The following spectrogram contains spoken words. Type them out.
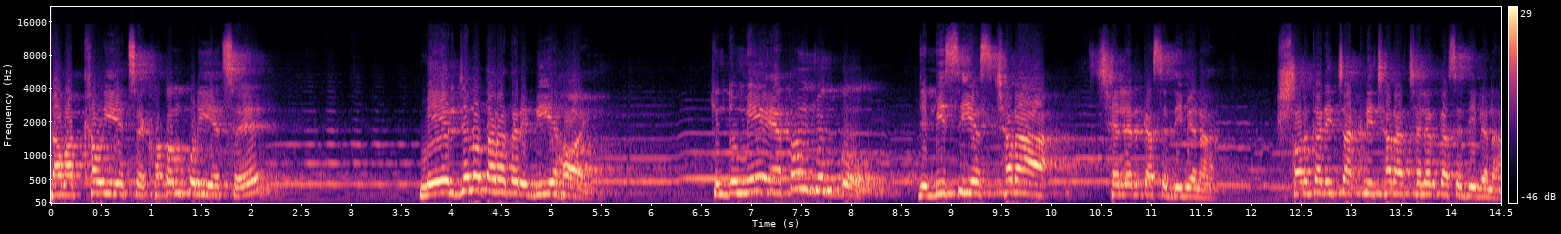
দাওয়াত খাওয়িয়েছে, খতম করিয়েছে। মেয়ের যেন তাড়াতাড়ি বিয়ে হয় কিন্তু মেয়ে এতই যোগ্য যে বিসিএস ছাড়া ছেলের কাছে দিবে না। সরকারি চাকরি ছাড়া ছেলের কাছে দিবে না।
